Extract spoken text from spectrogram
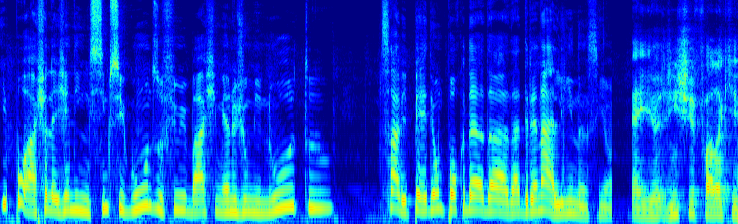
e, pô, acho a legenda em 5 segundos, o filme baixa em menos de um minuto. Sabe, perdeu um pouco da, da- da adrenalina, assim, ó. É, e a gente fala que,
